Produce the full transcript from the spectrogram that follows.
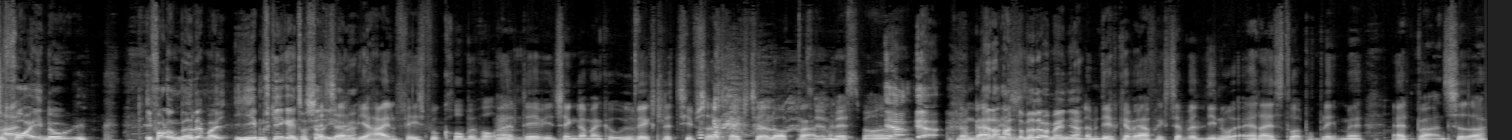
så har- får I nogle, I får nogle medlemmer, I måske ikke er interesseret i. Altså, Altså, vi har en Facebook-gruppe, hvor mm. at, øh, vi tænker, man kan udveksle tips og tricks til at lokke det er børnene. bedst måde. Ja, ja. Nogle Er gange, der hvis- andre medlemmer med end jer? Nå, men det kan være for eksempel, lige nu er der et stort problem med, at børn sidder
